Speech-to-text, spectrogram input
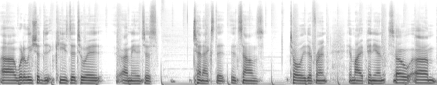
Uh, what Alicia Keys did to it, I mean, it just 10x'd it. It sounds totally different, in my opinion. So, um,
